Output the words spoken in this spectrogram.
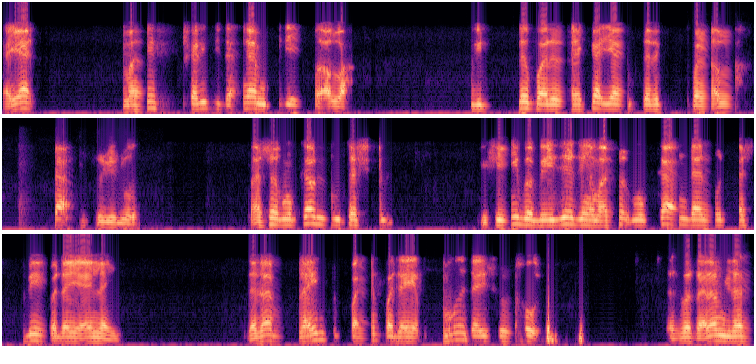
ayat masih sekali tidak akan menjadi Allah. Begitu pada mereka yang terdekat kepada Allah. Tak setuju dua. Maksud muka mutasyabih di sini berbeza dengan maksud mukan dan mutasbih pada ayat yang lain. Dalam lain tepatnya pada ayat pertama dari surah Hud. Dan sebab taklah menjelaskan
